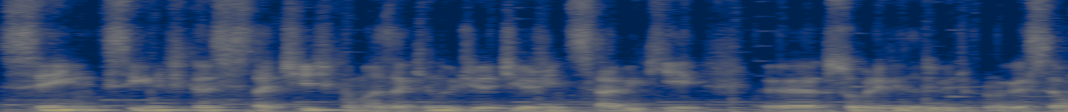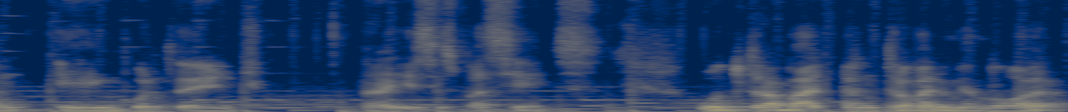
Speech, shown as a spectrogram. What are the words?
sem significância estatística, mas aqui no dia a dia a gente sabe que uh, sobrevida livre de progressão é importante para esses pacientes. O outro trabalho é um trabalho menor,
